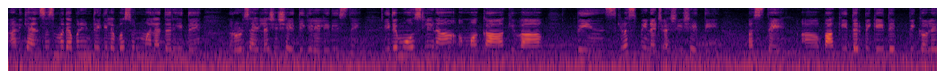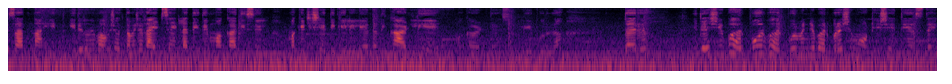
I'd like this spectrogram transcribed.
आणि कॅन्ससमध्ये आपण एंट्री केल्यापासून मला तर इथे रोड साईडला अशी शेती केलेली दिसते. इथे मोस्टली ना मका किंवा बीन्स किंवा स्पिनच अशी शेती असते. बाकी इतर पिके इथे पिकवले जात नाहीत. इथे तुम्ही पाहू शकता म्हणजे राईट साईडला तर इथे मका दिसेल. मक्याची शेती केलेली. आता ती काढली आहे मका वाटते पूर्ण. तर इथे अशी भरपूर भरपूर म्हणजे भरपूर अशी मोठी शेती असते.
